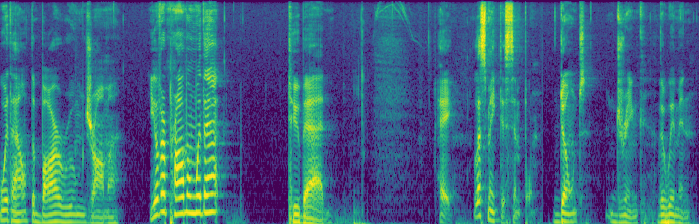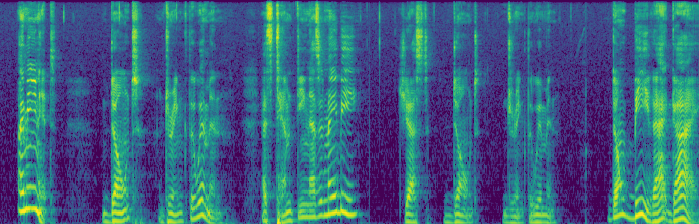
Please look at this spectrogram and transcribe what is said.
without the barroom drama. You have a problem with that? Too bad. Hey, let's make this simple. Don't drink the women. I mean it. Don't drink the women. As tempting as it may be, just don't drink the women. Don't be that guy.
